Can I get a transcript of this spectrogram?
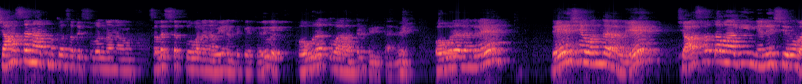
ಶಾಸನಾತ್ಮಕ ಸದಸ್ಯವನ್ನ ನಾವು, ಸದಸ್ಯತ್ವವನ್ನ ನಾವು ಏನಂತ ಕೇಳ್ತಾ ಇದೀವಿ? ಪೌರತ್ವ ಅಂತ ಕರೀತಾ ಇದ್ವಿ. ಪೌರರಂದ್ರೆ ದೇಶವೊಂದರಲ್ಲಿ ಶಾಶ್ವತವಾಗಿ ನೆಲೆಸಿರುವ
